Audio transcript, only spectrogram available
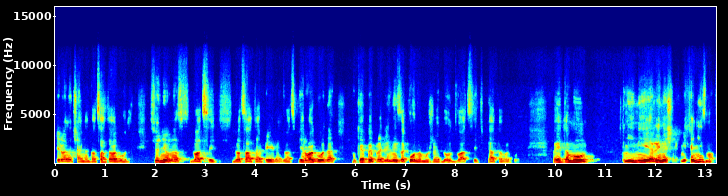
первоначально 2020 года. Сегодня у нас 20, 20 апреля 2021 года, но КП продлены законом уже до 2025 года. Поэтому, не имея рыночных механизмов,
